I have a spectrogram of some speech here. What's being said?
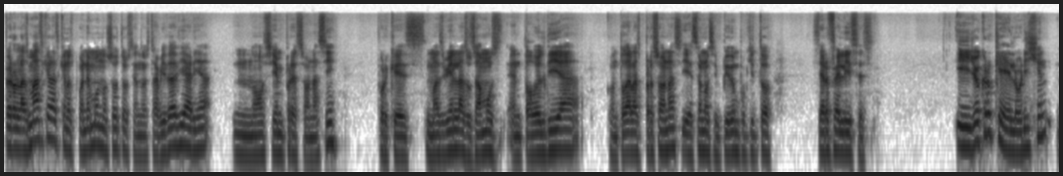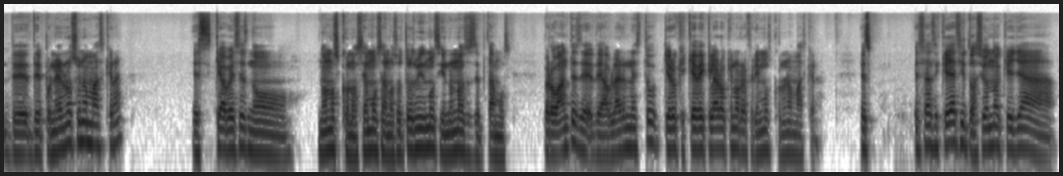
Pero las máscaras que nos ponemos nosotros en nuestra vida diaria no siempre son así, porque más bien las usamos en todo el día, con todas las personas, y eso nos impide un poquito ser felices. Y yo creo que el origen de, de ponernos una máscara es que a veces no, no nos conocemos a nosotros mismos y no nos aceptamos. Pero antes de, hablar en esto, quiero que quede claro a qué nos referimos con una máscara. Es, es aquella situación o aquella,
